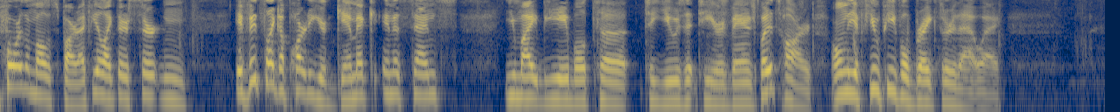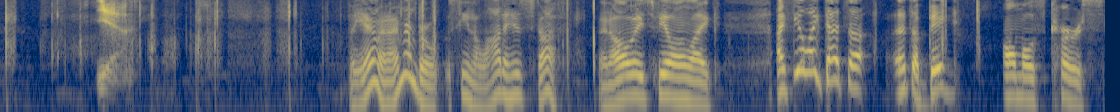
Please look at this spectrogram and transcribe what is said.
For the most part, I feel like there's certain if it's like a part of your gimmick in a sense, you might be able to to use it to your advantage, but it's hard. Only a few people break through that way. Yeah. But yeah, man, I remember seeing a lot of his stuff and always feeling like I feel like that's a that's a big almost curse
